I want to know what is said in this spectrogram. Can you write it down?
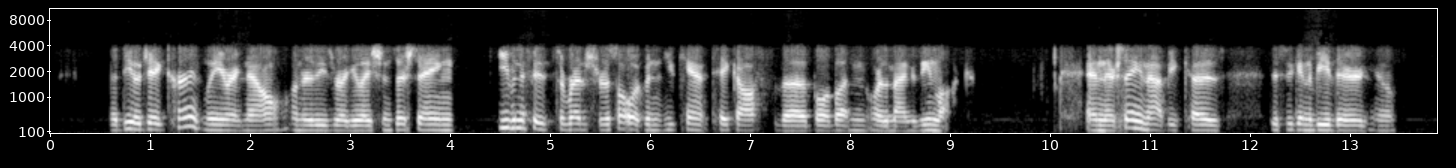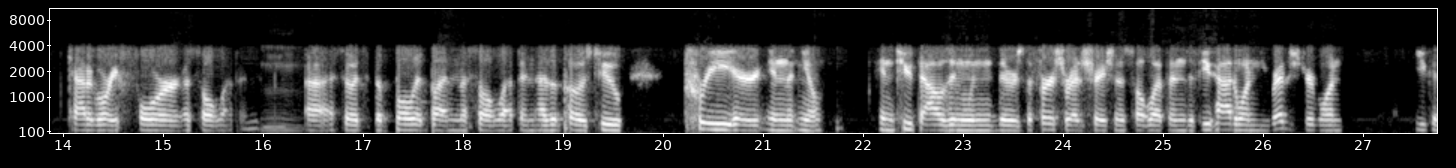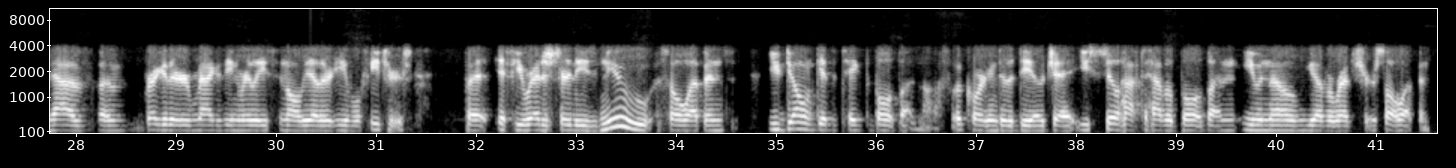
the DOJ currently, right now, under these regulations, they're saying even if it's a registered assault weapon, you can't take off the bullet button or the magazine lock. And they're saying that because this is going to be their, you know, category four assault weapon. Uh, so it's the bullet button assault weapon as opposed to pre or in the, you know in 2000 when there was the first registration of assault weapons. If you had one, you registered one, you could have a regular magazine release and all the other evil features. But if you register these new assault weapons, you don't get to take the bullet button off, according to the DOJ. You still have to have a bullet button, even though you have a registered assault weapon.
